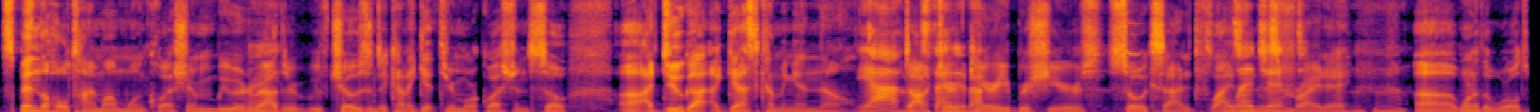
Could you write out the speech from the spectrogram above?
spend the whole time on one question. We would Right. rather we've chosen to kind of get through more questions. So, uh, I do got a guest coming in though. Yeah, Dr. Gary Breshears, so excited, flies in this Legend. Mm-hmm. Friday. Uh, one of the world's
